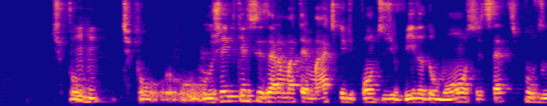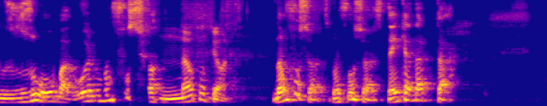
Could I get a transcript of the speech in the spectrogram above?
Tipo, Uhum. Tipo, o, o jeito que eles fizeram a matemática de pontos de vida do monstro, etc., tipo, zoou o bagulho, não funciona. Não funciona. Não funciona, não funciona. Você tem que adaptar.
